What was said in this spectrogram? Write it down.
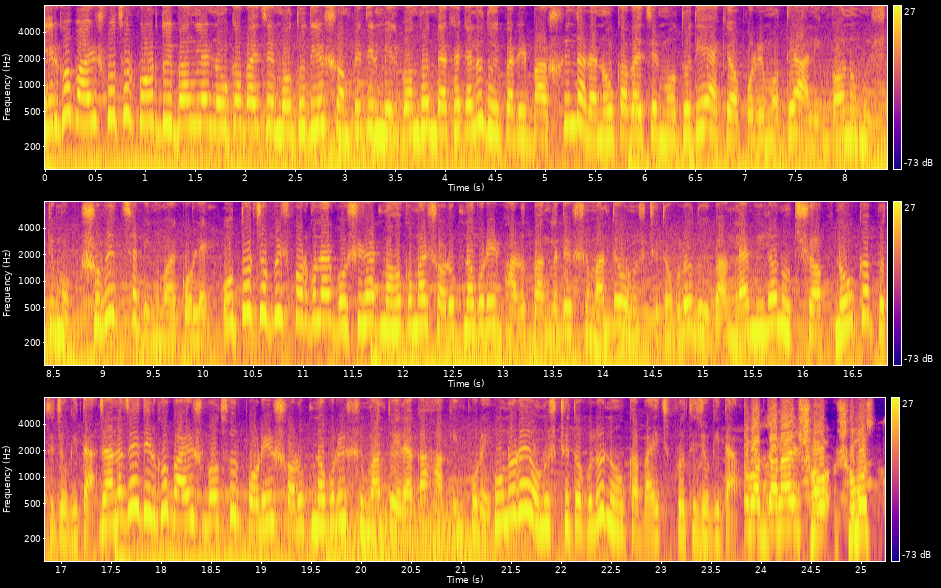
দীর্ঘ বাইশ বছর পর দুই বাংলার নৌকা বাইচের মধ্য দিয়ে সম্প্রীতির মেলবন্ধন দেখা গেল। দুই পাড়ির বাসিন্দারা নৌকা বাইচের মধ্য দিয়ে একে অপরের মধ্যে আলিঙ্গন ও মিষ্টিমুখ শুভেচ্ছা বিনিময় করলেন। উত্তর চব্বিশ পরগনার বসিরহাট মহকুমার স্বরূপনগরের ভারত বাংলাদেশ সীমান্তে অনুষ্ঠিত হল দুই বাংলার মিলন উৎসব নৌকা প্রতিযোগিতা। জানা যায়, দীর্ঘ বাইশ বছর পরে স্বরূপনগরের সীমান্ত এলাকা হাকিমপুরে পুনরায় অনুষ্ঠিত হল নৌকা বাইচ প্রতিযোগিতা। জানাই সমস্ত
